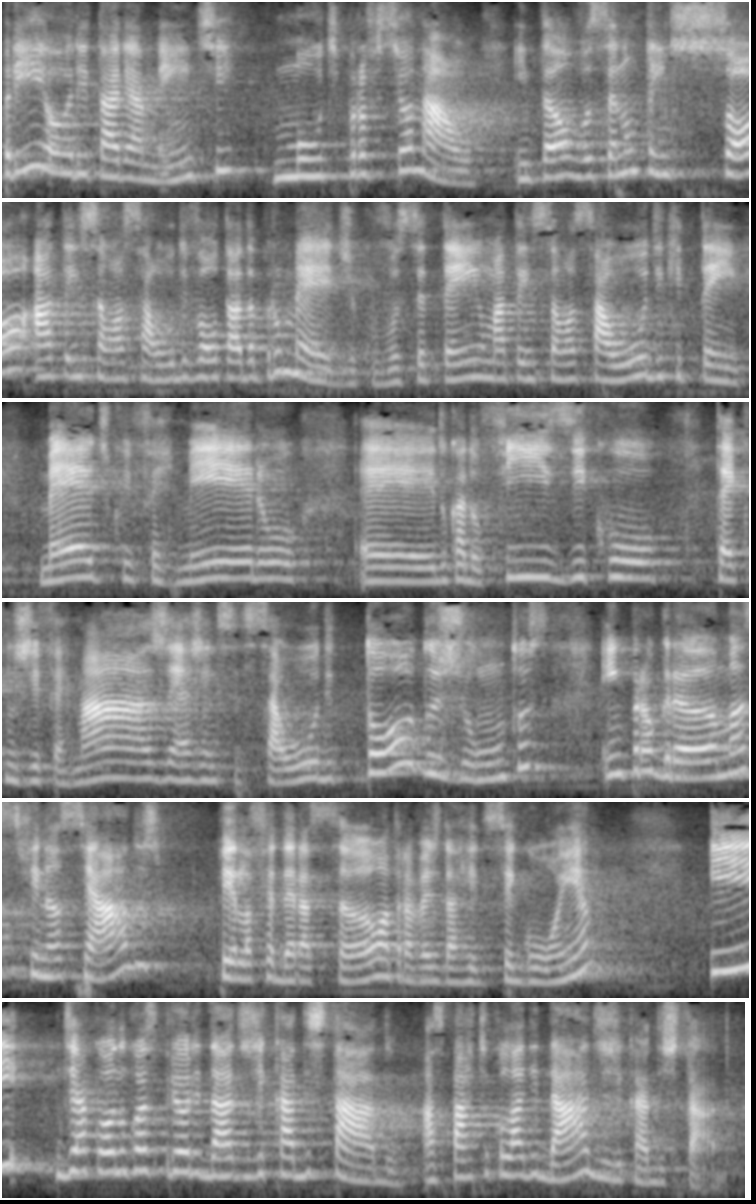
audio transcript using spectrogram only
prioritariamente multiprofissional. Então, você não tem só a atenção à saúde voltada para o médico, você tem uma atenção à saúde que tem médico, enfermeiro, é, educador físico, técnicos de enfermagem, agentes de saúde, todos juntos em programas financiados pela federação através da rede Cegonha e de acordo com as prioridades de cada estado, as particularidades de cada estado.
